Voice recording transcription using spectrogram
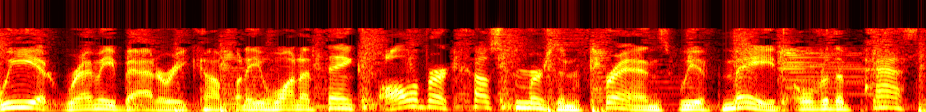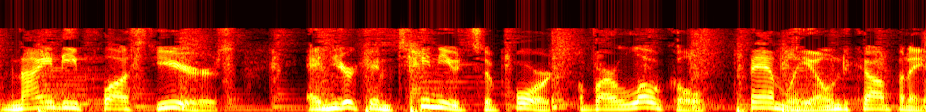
We at Remy Battery Company want to thank all of our customers and friends we have made over the past 90 plus years and your continued support of our local family owned company.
